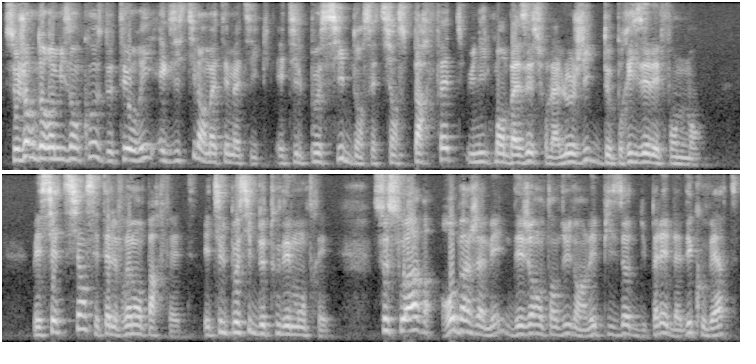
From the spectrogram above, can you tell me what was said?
Ce genre de remise en cause de théorie existe-t-il en mathématiques? Est-il possible, dans cette science parfaite, uniquement basée sur la logique, de briser les fondements? Mais cette science est-elle vraiment parfaite? Est-il possible de tout démontrer? Ce soir, Robin Jamet, déjà entendu dans l'épisode du Palais de la Découverte,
